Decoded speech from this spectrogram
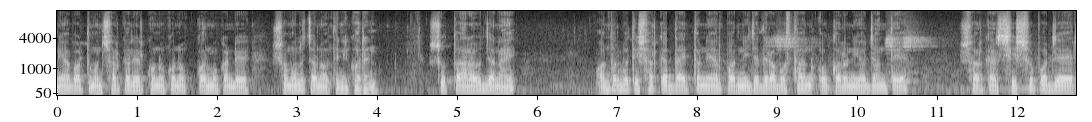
নেওয়া বর্তমান সরকারের কোনো কোনো কর্মকাণ্ডে সমালোচনাও তিনি করেন। সূত্র আরও জানায়, অন্তর্বর্তী সরকার দায়িত্ব নেওয়ার পর নিজেদের অবস্থান ও করণীয় জানতে সরকার শীর্ষ পর্যায়ের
